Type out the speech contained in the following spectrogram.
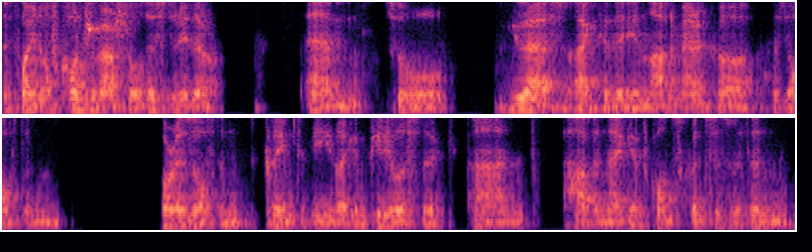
the point of controversial history there. Um, so US activity in Latin America has often or is often claimed to be like imperialistic and having negative consequences within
